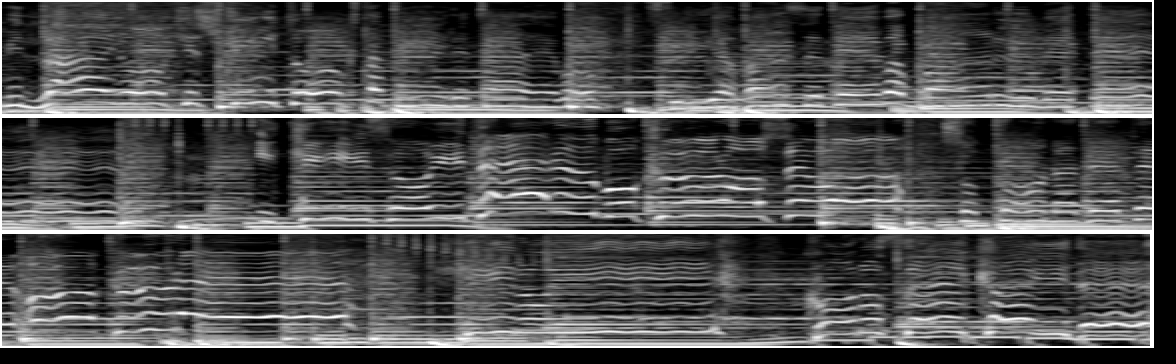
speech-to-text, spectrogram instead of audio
未来の景色とくたびれた絵をすり合わせては丸めて。生き急いでる僕の背をそっと撫でておくれ。広いこの世界で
